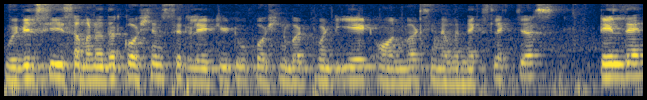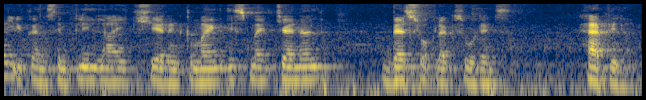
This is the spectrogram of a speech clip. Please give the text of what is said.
We will see some another questions related to question number 28 onwards in our next lectures. Till then you can simply like share and comment this my channel. Best of luck students. Happy learning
